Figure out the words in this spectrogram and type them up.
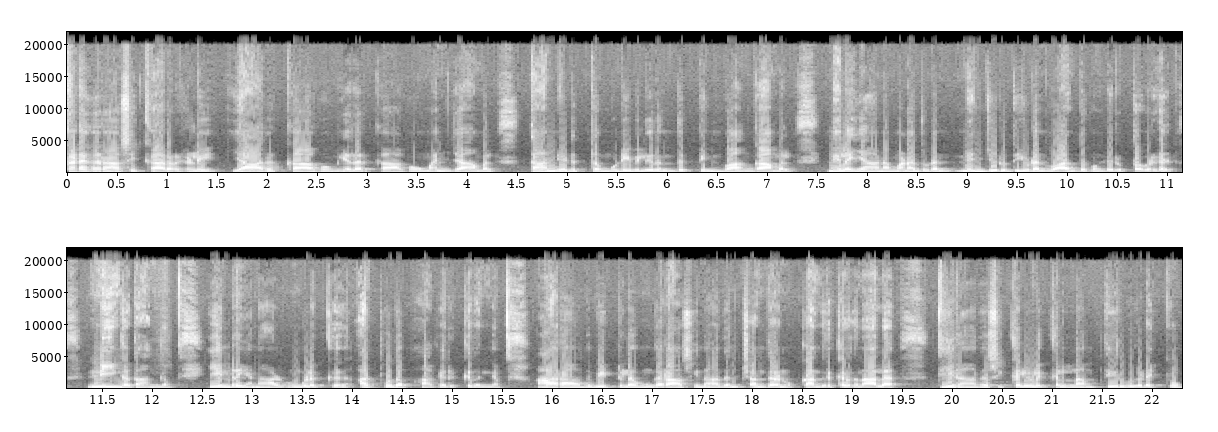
கடகராசிக்காரர்களே யாருக்காகவும் எதற்காகவும் அஞ்சாமல் தான் எடுத்த முடிவிலிருந்து பின்வாங்காமல் நிலையான மனதுடன் நெஞ்சுறுதியுடன் வாழ்ந்து கொண்டிருப்பவர்கள் நீங்க தாங்க. இன்றைய நாள் உங்களுக்கு அற்புதமாக இருக்குதுங்க. ஆறாவது வீட்டில் உங்க ராசிநாதன் சந்திரன் உட்கார்ந்துருக்கிறதுனால தீராத சிக்கல்களுக்கெல்லாம் தீர்வு கிடைக்கும்.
